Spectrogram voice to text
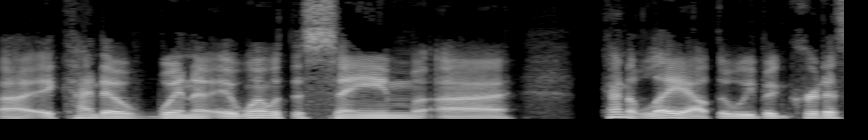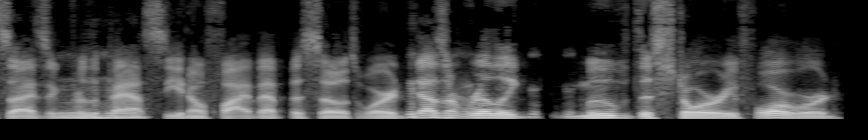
uh, it kind of went it went with the same uh, kind of layout that we've been criticizing for the Mhm. past you know five episodes, where it doesn't really move the story forward.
